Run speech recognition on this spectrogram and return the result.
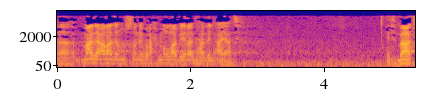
آه، ماذا أراد المصنف رحمه الله بإيراد هذه الآيات؟ إثبات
